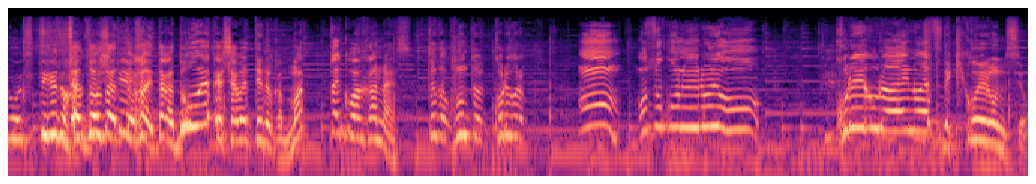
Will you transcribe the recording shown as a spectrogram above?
を吸ってるのをだだ外して。だはい、だからどうやって喋ってるのか全く分かんないです。ただ本当これぐらい「うんあそこにいるよ」これぐらいのやつで聞こえるんですよ。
